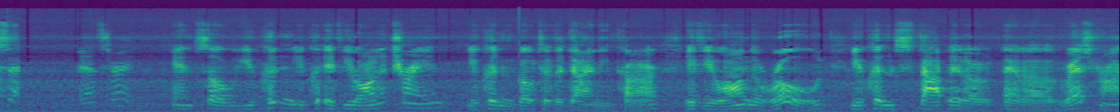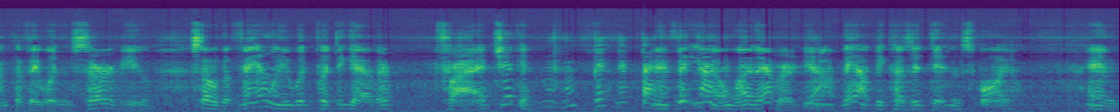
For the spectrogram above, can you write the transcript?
That's right. And so you couldn't, you could, if you're on a train, you couldn't go to the dining car. If you're on the road, you couldn't stop at a at a restaurant because they wouldn't serve you. So the family would put together fried chicken, hmm Picnic and you know whatever, you Yeah. know, yeah, because it didn't spoil. And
